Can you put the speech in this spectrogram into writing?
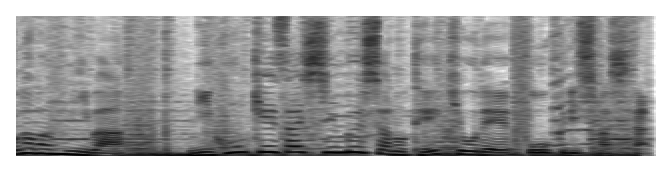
この番組は日本経済新聞社の提供でお送りしました。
